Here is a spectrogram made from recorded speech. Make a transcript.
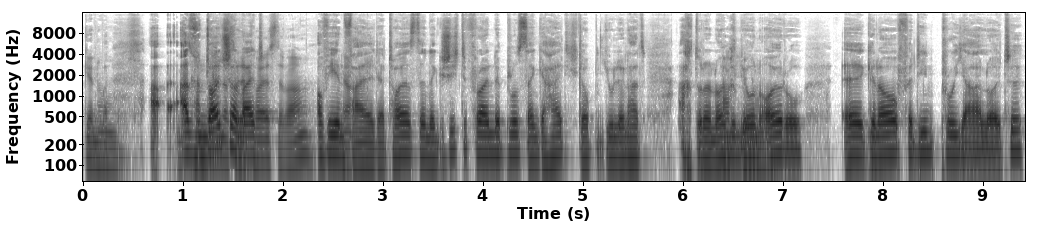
genau. Also Kann sein, deutschlandweit der teuerste war. auf jeden Ja. Fall der teuerste in der Geschichte, Freunde, plus sein Gehalt. Ich glaube, Julian hat acht oder neun Acht Millionen Millionen. Euro äh, genau verdient pro Jahr, Leute.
